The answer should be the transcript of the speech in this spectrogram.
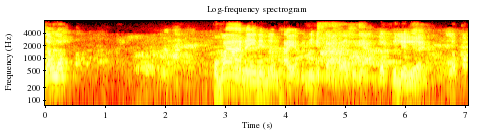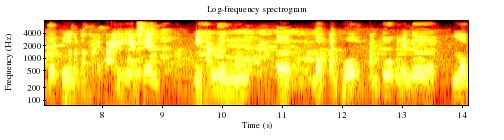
แล้วแล้ว ผมว่าในในเมืองไทยอะมันมีเหตุการณ์อะไรพวกเนี้ยเกิดขึ้นเรื่อยๆ แล้วพอเกิดขึ้นแล้วมันก็หายไป อย่างเช่น มีครั้งหนึ่งเออ รถบรรทุกทำตู้คอนเทนเนอร์ลม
